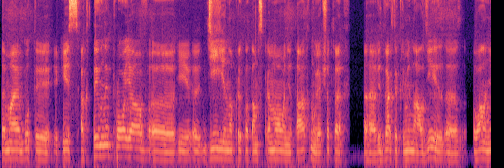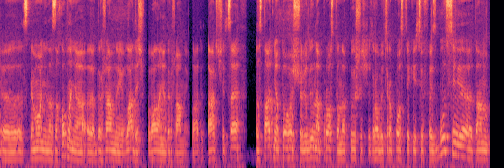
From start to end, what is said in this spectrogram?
Це має бути якийсь активний прояв е, і дії, наприклад, там спрямовані, так? Ну, якщо це відвертий кримінал, дії спрямовані на захоплення державної влади чи повалення державної влади, так? Чи це достатньо того, що людина просто напише чи зробить репост якийсь у Фейсбуці, там.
